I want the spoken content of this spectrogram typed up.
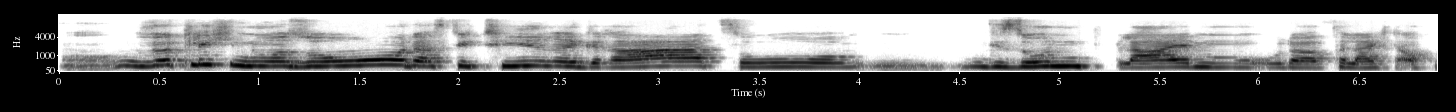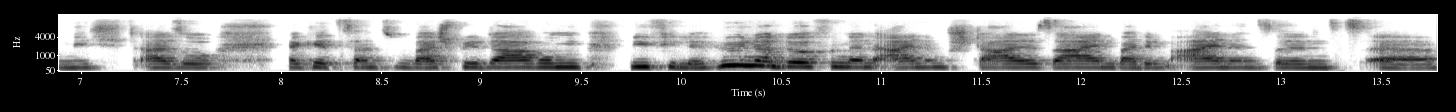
wirklich nur so, dass die Tiere gerade so gesund bleiben oder vielleicht auch nicht. Also da geht es dann zum Beispiel darum, wie viele Hühner dürfen in einem Stall sein. Bei dem einen sind es äh,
